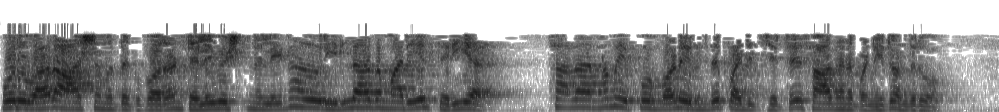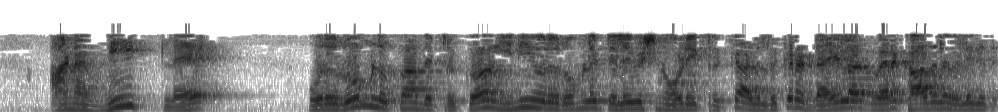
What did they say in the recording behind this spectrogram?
ஒரு வாரம் ஆசிரமத்துக்கு போறோம். டெலிவிஷன் இல்லைன்னா அது ஒரு இல்லாத மாதிரியே தெரியாது. சாதாரணமா எப்பவும் போல இருந்து படிச்சுட்டு சாதனை பண்ணிட்டு வந்துடுவோம் ஆனா வீட்டுல ஒரு ரூம்ல உட்கார்ந்துட்டு இருக்கோம் இனி ஒரு ரூம்ல டெலிவிஷன் ஓடிட்டு இருக்கு அதுல இருக்கிற டைலாக் வேற காதல விழுகுது.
